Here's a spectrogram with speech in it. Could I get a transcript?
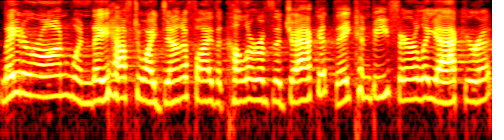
Later on, when they have to identify the color of the jacket, they can be fairly accurate.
